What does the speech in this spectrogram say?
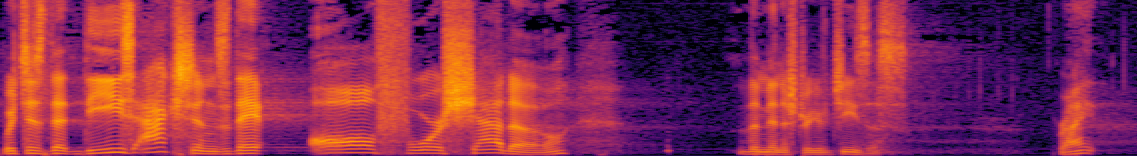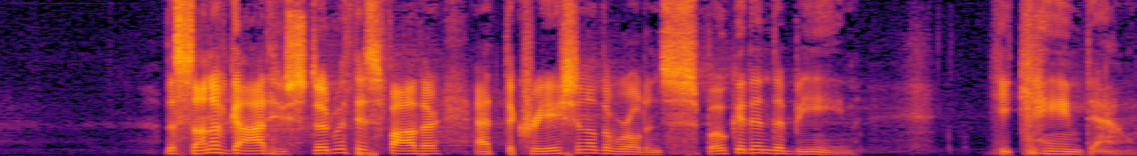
which is that these actions, they all foreshadow the ministry of Jesus, right? The Son of God who stood with his Father at the creation of the world and spoke it into being, he came down.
